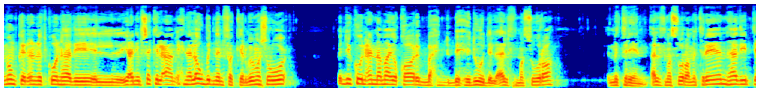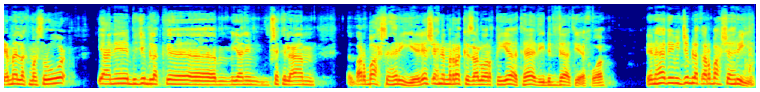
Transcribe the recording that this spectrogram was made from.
ممكن انه تكون هذه يعني بشكل عام إحنا لو بدنا نفكر بمشروع بده يكون عندنا ما يقارب بحد- بحدود الألف ماسورة مترين. ألف ماسورة مترين هذه بتعمل لك مشروع يعني بيجيب لك آه، يعني بشكل عام أرباح شهرية. ليش إحنا بنركز على الورقيات هذه بالذات يا إخوة؟ لأن هذه بتجيب لك أرباح شهرية.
